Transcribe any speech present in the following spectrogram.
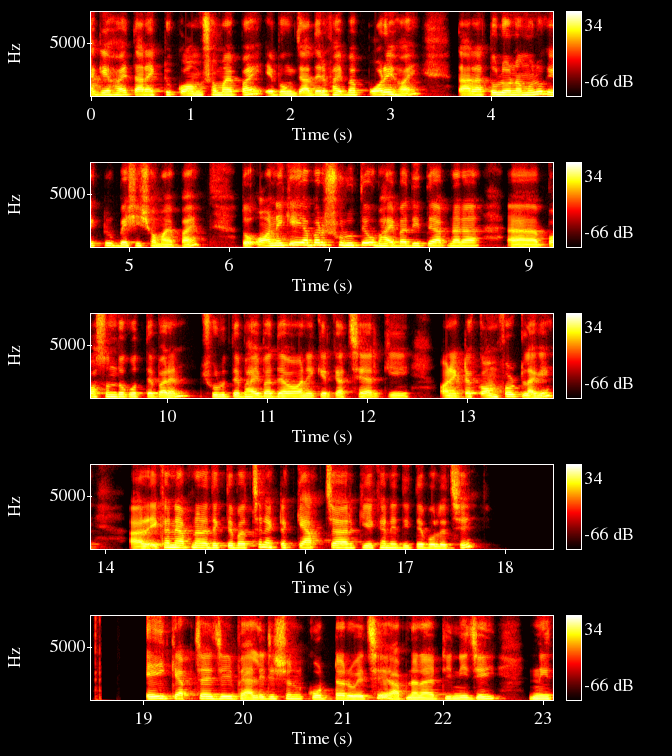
আগে হয়, তারা একটু কম সময় পায় এবং যাদের ভাইবা পরে হয়, তারা তুলনামূলক একটু বেশি সময় পায়। তো অনেকেই আবার শুরুতেও ভাইবা দিতে আপনারা পছন্দ করতে পারেন। শুরুতে ভাইবা দেওয়া অনেকের কাছে আর কি অনেকটা কমফোর্ট লাগে। আর এখানে আপনারা দেখতে পাচ্ছেন একটা ক্যাপচা আর কি এখানে দিতে বলেছে। এই ক্যাপচায় যে ভ্যালিডেশন কোডটা রয়েছে, আপনারা এটি নিজেই নিজ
